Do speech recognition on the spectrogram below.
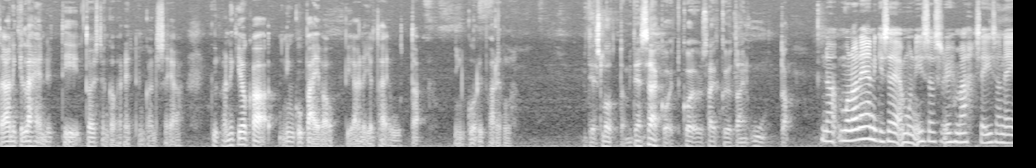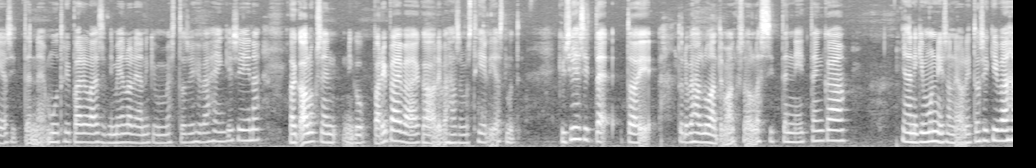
tai ainakin lähennyttiin toisten kavereiden kanssa ja kyllä ainakin joka niin kuin päivä oppii aina jotain uutta niin kuin riparilla. Mites Lotta, miten sä koit? Ko- Saitko jotain uutta? No, mulla oli ainakin se mun isosryhmä, se isonen ja sitten ne muut riparilaiset, niin meillä oli ainakin mun mielestä tosi hyvä henki siinä. Vaikka aluksi niin pari päivää aikaa oli vähän semmoista hiljasta, mutta kyllä siihen sitten toi, tuli vähän luontevaksi olla sitten niitten kanssa. Ja ainakin mun isonen oli tosi kiva.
